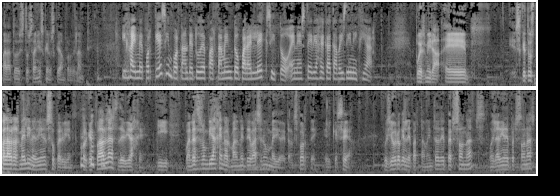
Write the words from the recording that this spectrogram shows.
para todos estos años que nos quedan por delante. Y Jaime, ¿por qué es importante tu departamento para el éxito en este viaje que acabáis de iniciar? Pues mira, eh, es que tus palabras, Meli, me vienen súper bien, porque tú hablas de viaje y cuando haces un viaje normalmente vas en un medio de transporte, el que sea. Pues yo creo que el departamento de personas o el área de personas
